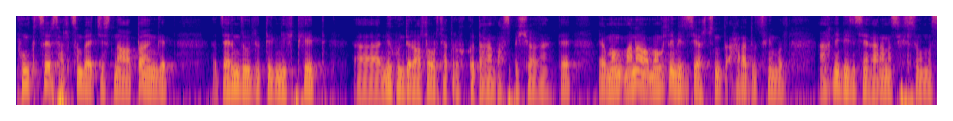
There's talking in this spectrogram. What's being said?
функцээр салцсан байж гиснэ одоо ингээд зарим зүйлүүдийг нэгтгээд нэг хүн дээр олон ур чадвар өгөх гээд байгаа бас биш байгаа тий яг манай Монголын бизнесийн орчинд хараад үзэх юм бол анхны бизнесийн гараанаас эхэлсэн хүмүүс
